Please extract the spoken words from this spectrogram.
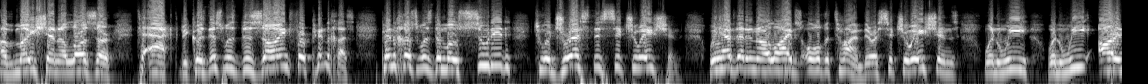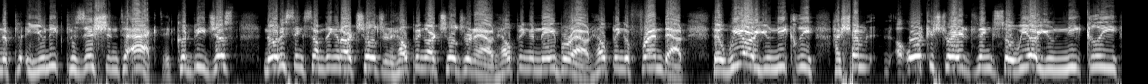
of Moshe and Elazar to act because this was designed for Pinchas. Pinchas was the most suited to address this situation. We have that in our lives all the time. There are situations when we when we are in a, unique position to act. It could be just noticing something in our children, helping our children out, helping a neighbor out, helping a friend out. That we are uniquely Hashem orchestrated things so we are uniquely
